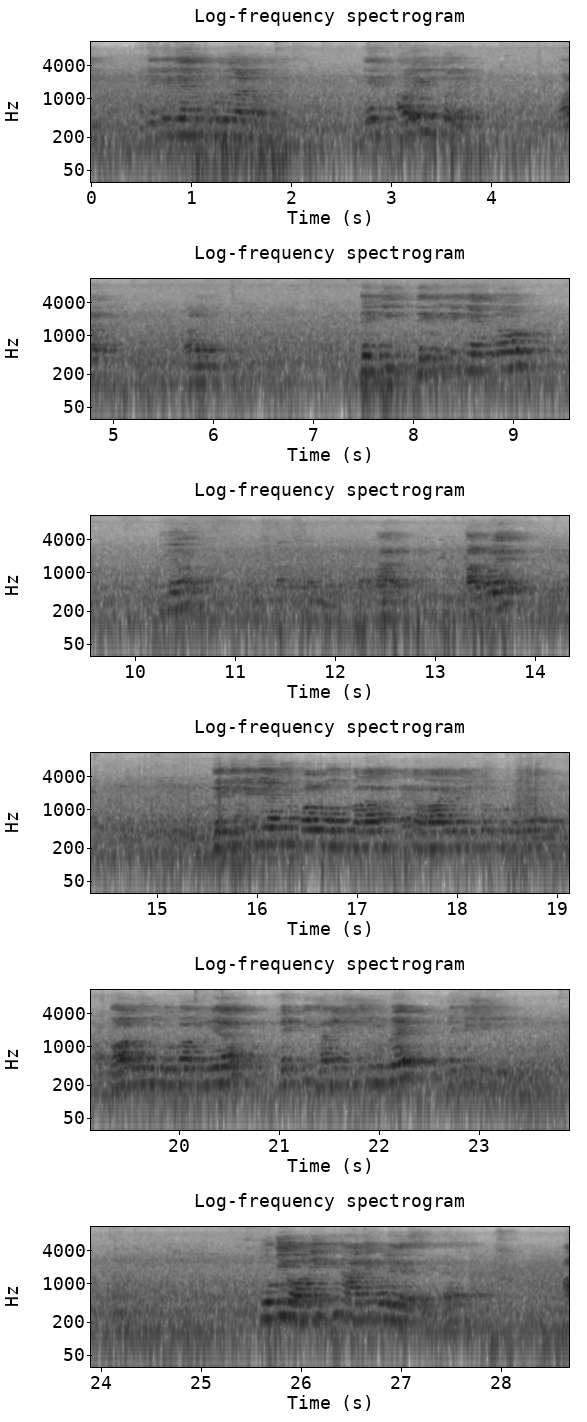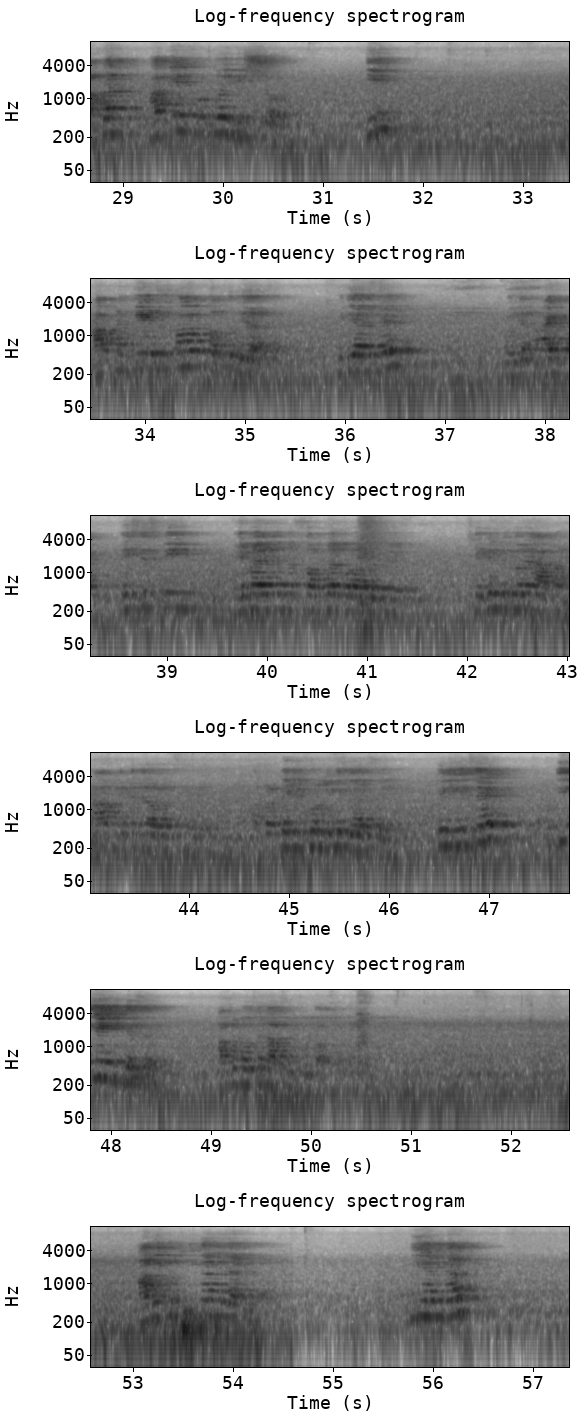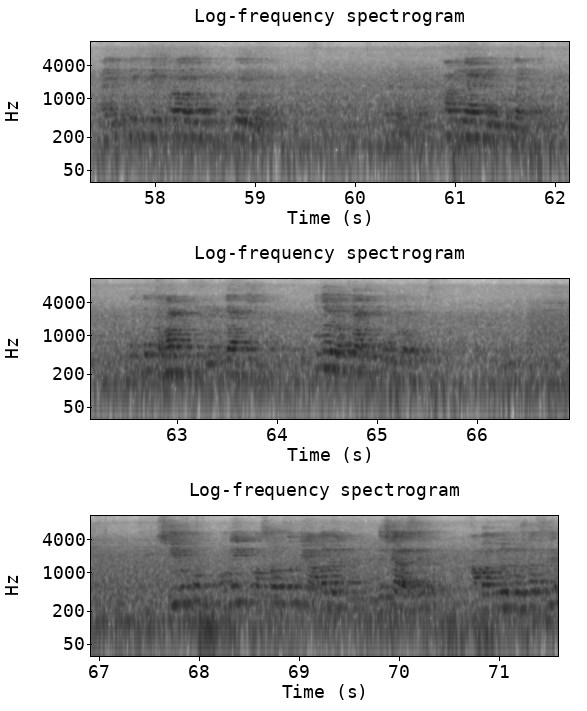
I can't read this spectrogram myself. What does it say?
আর একে দিয়ে আমি উপজেলার তথ্য দিয়েছি। এর ভিতরে ঘরে ঘরে দেখি দেখি দেখি একটু কি হ্যাঁ তারপরে দেখি দেখি একটু কলম বলা একা হয় চক্ষু করে ঘর মধ্যে দুর্বা মিলিয়া একটি শিশুর উপরে একটি উপরে কবি অনেকদিন আগে বলে গেছে হ্যাঁ? আপনার হাতের মুঠোয় বিশ্ব, কি? আপনাকে সব তথ্য দেওয়া আছে। কি দেওয়া আছে? ওই যে এসএসপি, এমআই সফটওয়্যার করা হয়েছে। সেটার ভিতরে আপনার নাম লিখে দেওয়া হয়েছে। টেলিফোন লিখে দেওয়া আছে। কে লিখেছে? নিজেই লিখেছে। আপনি বলছেন আপনি কথা আমি তো ঠিকানা জানি কি জানি না? একজনকে জিজ্ঞেস করা হয়তো কি করল আমি জানি না কোথায়। হার যাচ্ছি কোথায় যাব কাছে পড়ল সেরকম অনেক আমাদের দেশে আছে আমাদের দোষ আছে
